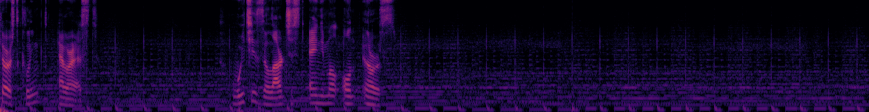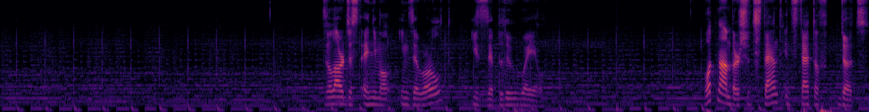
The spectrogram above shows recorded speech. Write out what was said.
first climbed Everest. Which is the largest animal on Earth? The largest animal in the world is the blue whale. What number should stand instead of dots?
